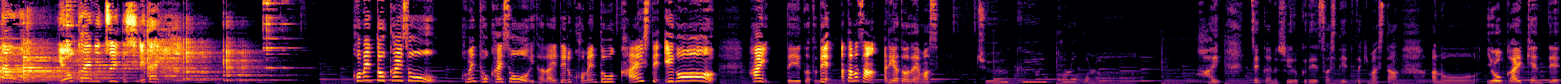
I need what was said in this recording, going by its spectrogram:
タンは妖怪について知りたい。コメントを返そうコメントを返そういただいているコメントを返していこうはい。ということで、頭さん、ありがとうございます。中級からかな？はい。前回の収録でさせていただきました。あの妖怪検定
